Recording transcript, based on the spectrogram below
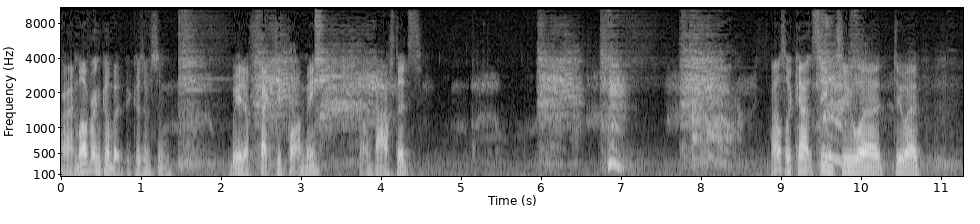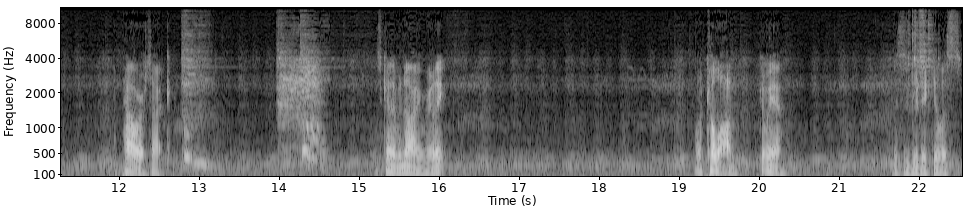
Alright, I'm over encumbered because of some weird effect you put on me. Little bastards. I also can't seem to uh, do a, a power attack. It's kind of annoying, really. Oh, come on. Come here. This is ridiculous.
